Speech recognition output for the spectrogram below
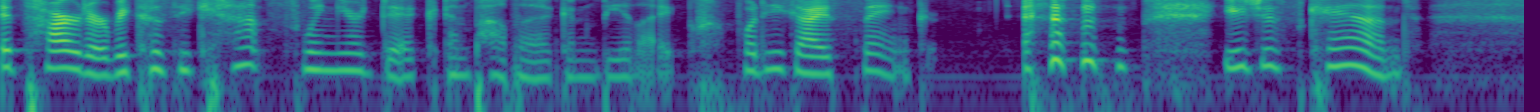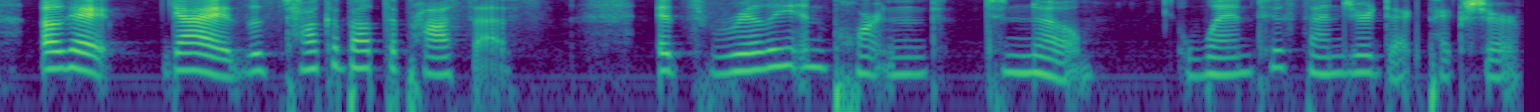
it's harder because you can't swing your dick in public and be like, what do you guys think? you just can't. Okay, guys, let's talk about the process. It's really important to know when to send your dick picture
